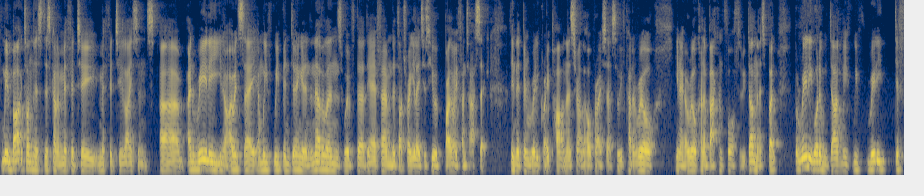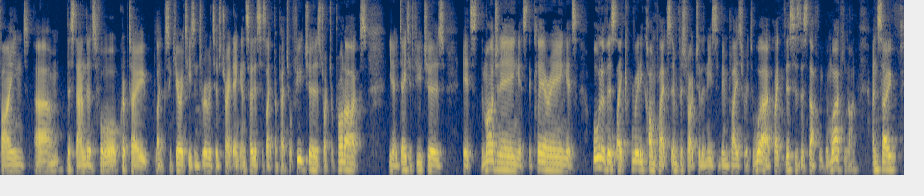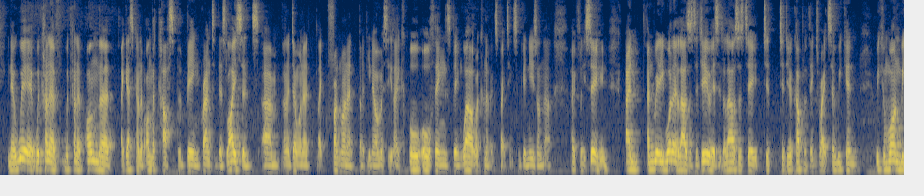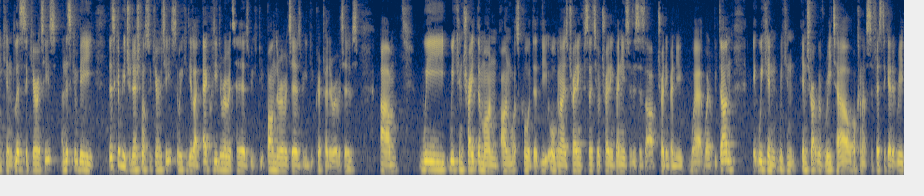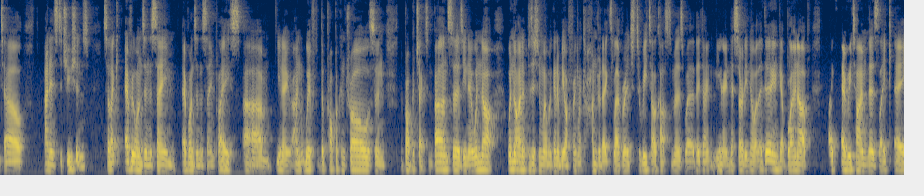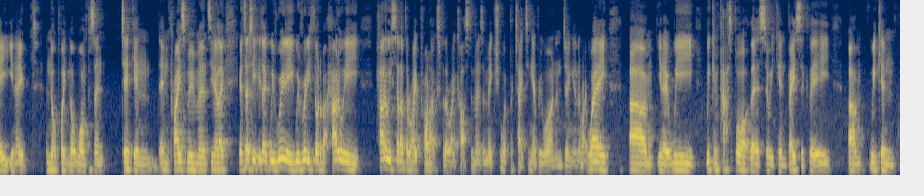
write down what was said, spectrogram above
we embarked on this this kind of MIFID two MIFID two license, um, and really, you know, I would say, and we've we've been doing it in the Netherlands with the the AFM, the Dutch regulators, who are by the way fantastic. Think they've been really great partners throughout the whole process. So we've had a real you know a real kind of back and forth as we've done this. But but really, what have we done? We've we've really defined um, the standards for crypto like securities and derivatives trading. And so this is like perpetual futures, structured products, you know, dated futures. It's the margining, it's the clearing, it's all of this like really complex infrastructure that needs to be in place for it to work like this is the stuff we've been working on. And so you know we're we're kind of we're kind of on the i guess kind of on the cusp of being granted this license. Um, and i don't want to like front run it but you know obviously like all, all things being well we're kind of expecting some good news on that hopefully soon. And and really what it allows us to do is it allows us to to, to do a couple of things right? So we can we can one we can list securities and this can be this can be traditional securities so we can do like equity derivatives we can do bond derivatives we can do crypto derivatives. Um, we we can trade them on on what's called the, the, organized trading facility or trading venue. So this is our trading venue where where it'll be done. It, we can we can interact with retail or kind of sophisticated retail and institutions so like everyone's in the same everyone's in the same place um, you know and with the proper controls and the proper checks and balances you know we're not we're not in a position where we're going to be offering like 100x leverage to retail customers where they don't you know necessarily know what they're doing and get blown up. Like every time there's like a you know a 0.01% tick in in price movements you know like it's actually like we really we've really thought about how do we how do we set up the right products for the right customers and make sure we're protecting everyone and doing it in the right way um, you know, we we can passport this, so we can basically um, we can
